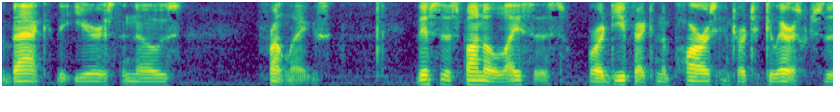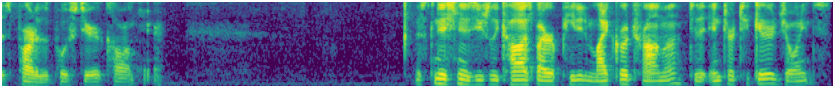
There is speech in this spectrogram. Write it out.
the back, the ears, the nose, front legs. This is a spondylolysis, or a defect in the pars interarticularis, which is this part of the posterior column here. This condition is usually caused by repeated microtrauma to the interarticular joints,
